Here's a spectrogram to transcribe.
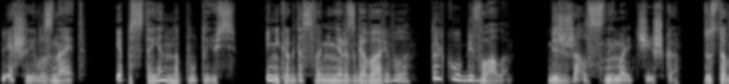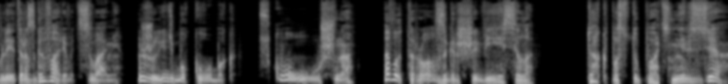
Леша его знает. Я постоянно путаюсь. И никогда с вами не разговаривала, только убивала. Безжалостный мальчишка. Заставляет разговаривать с вами, жить бок о бок. Скучно. А вот розыгрыши весело. «Так поступать нельзя»,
